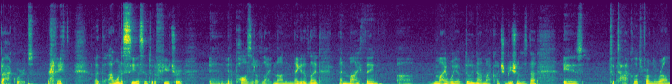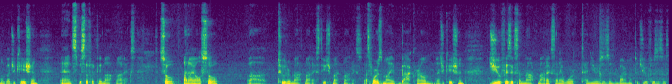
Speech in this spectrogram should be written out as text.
backwards right? I, want to see us into the future in, in, a positive light not in a negative light. And my thing uh, my way of doing that my contribution is that is to tackle it from the realm of education and specifically mathematics so and i also uh, tutor mathematics teach mathematics. As far as my background education geophysics and mathematics and i worked 10 years as an environmental geophysicist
